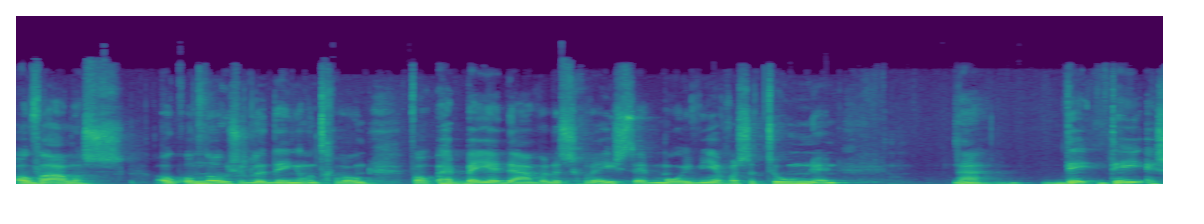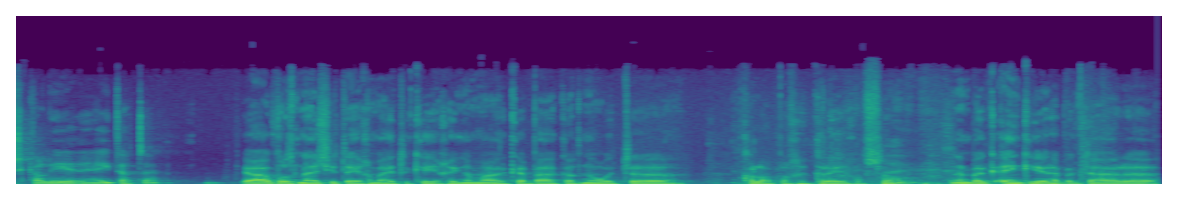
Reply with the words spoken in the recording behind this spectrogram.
Over alles. Ook onnozele dingen. Want gewoon, van, ben je daar wel eens geweest? En mooi weer was het toen. En, nou, de- de-escaleren heet dat, hè? Ja, ook meisjes die tegen mij tekeer gingen. Maar ik heb eigenlijk nooit eh, klappen gekregen of zo. En dan ben ik één keer heb ik daar eh,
